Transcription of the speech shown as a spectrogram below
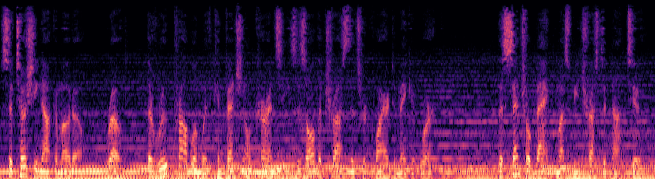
Satoshi Nakamoto wrote, The root problem with conventional currencies is all the trust that's required to make it work. The central bank must be trusted not to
